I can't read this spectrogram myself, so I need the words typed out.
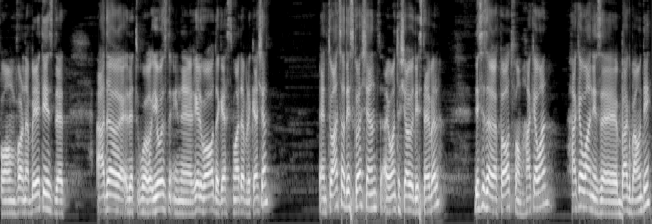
from vulnerabilities that other that were used in a real world against web application? And to answer this question, I want to show you this table. This is a report from HackerOne. HackerOne is a bug bounty.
